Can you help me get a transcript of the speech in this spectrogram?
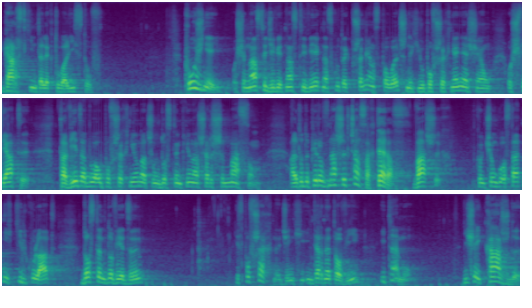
garstki intelektualistów. Później, XVIII-XIX wiek, na skutek przemian społecznych i upowszechniania się oświaty, ta wiedza była upowszechniona czy udostępniona szerszym masom. Ale to dopiero w naszych czasach, teraz, waszych, w ciągu ostatnich kilku lat dostęp do wiedzy jest powszechny dzięki internetowi i temu. Dzisiaj każdy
